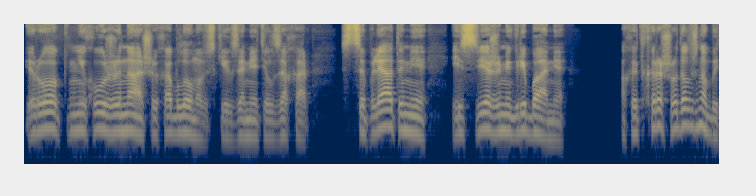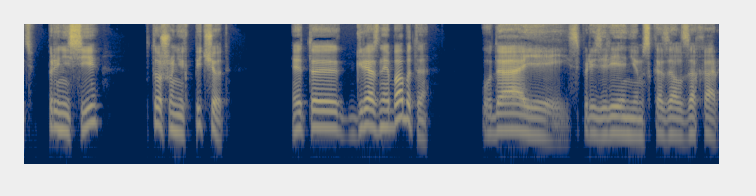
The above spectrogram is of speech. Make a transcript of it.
«Пирог не хуже наших обломовских», — заметил Захар, «с цыплятами и свежими грибами». «Ах, это хорошо должно быть. Принеси. Кто ж у них печет?» Это грязная баба-то? Куда ей? С презрением сказал Захар.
